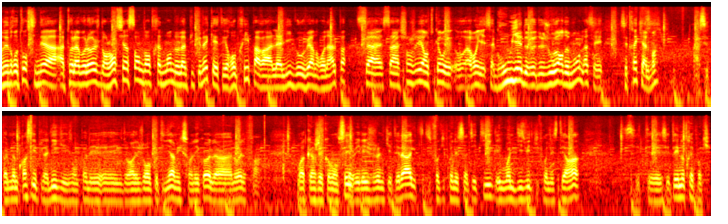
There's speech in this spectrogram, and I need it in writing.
On est de retour ciné à, à Tola-Vologe, dans l'ancien centre d'entraînement de l'Olympique Lyonnais qui a été repris par euh, la Ligue Auvergne-Rhône-Alpes. Ça, a changé, en tout cas, avant ça grouillait de, joueurs de monde, là c'est très calme. Hein. Ah, c'est pas le même principe, la Ligue, ils ont pas des, ils les joueurs au quotidien, mais qui sont à l'école, à l'OL. Enfin, moi, quand j'ai commencé, il y avait les jeunes qui étaient là, il fois qu'ils prenaient le synthétique, les moins de 18 qui prenaient ce terrain. C'était une autre époque.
